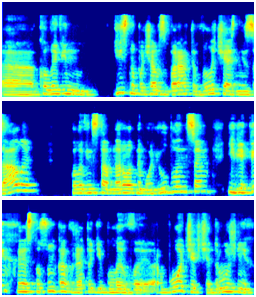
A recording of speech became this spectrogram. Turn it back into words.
е, коли він дійсно почав збирати величезні зали? коли він став народним улюбленцем, і в яких е, стосунках вже тоді були ви робочих чи дружніх?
